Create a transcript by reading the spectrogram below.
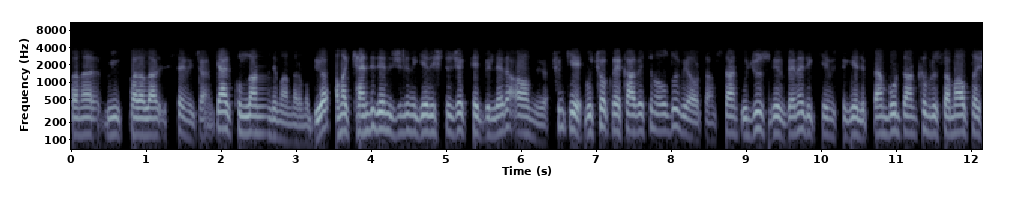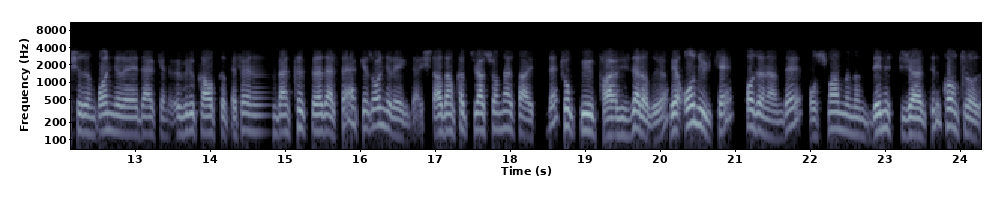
sana büyük paralar istemeyeceğim. Gel kullan limanlarımı diyor. Ama kendi denizciliğini geliştirecek tedbirleri almıyor. Çünkü bu çok rekabetin olduğu bir ortam. Sen ucuz bir Venedik gemisi gelip ben buradan Kıbrıs'a mal taşırım 10 liraya ederken öbürü kalkıp efendim ben 40 lira derse herkes 10 liraya gider. İşte adam kapitülasyonlar sayesinde çok büyük tavizler alıyor ve 10 ülke o dönemde Osmanlı'nın deniz ticaretini kontrol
